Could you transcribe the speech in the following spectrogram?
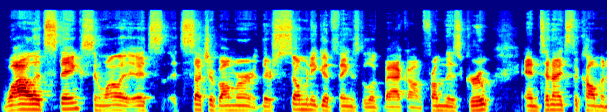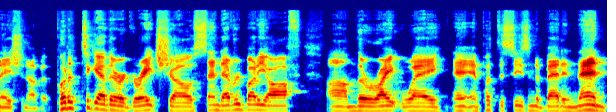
while it stinks and while it's it's such a bummer, there's so many good things to look back on from this group, and tonight's the culmination of it. Put it together a great show, send everybody off um, the right way, and, and, put the season to bed, and then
